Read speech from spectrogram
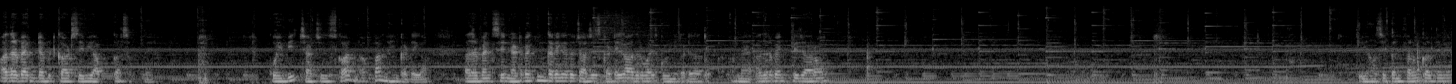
अदर बैंक डेबिट कार्ड से भी आप कर सकते हैं। कोई भी चार्जेस उसका आपका नहीं कटेगा। अदर बैंक से नेट बैंकिंग करेंगे तो चार्जेस कटेगा अदरवाइज़ कोई नहीं कटेगा। तो मैं अदर बैंक पे जा रहा हूँ। तो यहाँ से कंफर्म कर देंगे।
